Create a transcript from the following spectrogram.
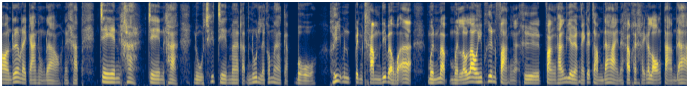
ตอนเริ่มรายการของเรานะครับ เจนค่ะ เจนค่ะ หนูชื่อเจนมากับนุ่นแล้วก็มากับโบเฮ้ยมันเป็นคำที่แบบว่าเหมือนแบบเหมือนเราเล่าให้เพื่อนฟังอะคือฟังครั้งเดียวยังไงก็จำได้นะครับใครๆก็ร้องตามได้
